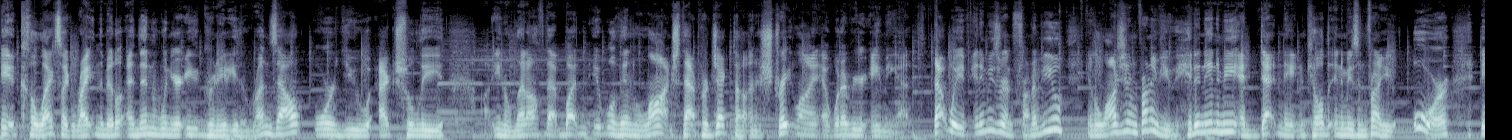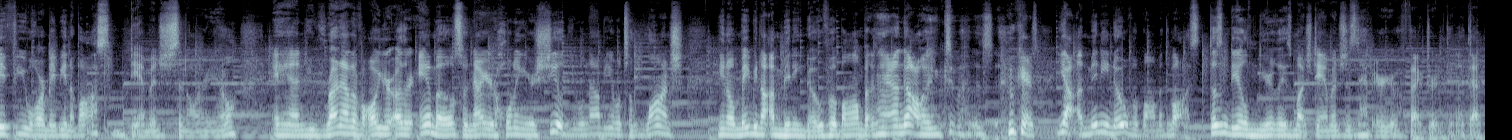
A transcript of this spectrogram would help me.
it collects like right in the middle. And then when your grenade either runs out or you actually you know, let off that button, it will then launch that projectile in a straight line at whatever you're aiming at. That way, if enemies are in front of you, it'll launch it in front of you, hit an enemy and detonate and kill the enemies in front of you. Or if you are maybe in a boss damage scenario and you've run out of all your other ammo, so now you're holding your shield, you will now be able to launch, you know, maybe not a mini Nova bomb, but eh, no, who cares? Yeah, a mini Nova bomb at the boss. Doesn't deal nearly as much damage, doesn't have area effect or anything like that,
